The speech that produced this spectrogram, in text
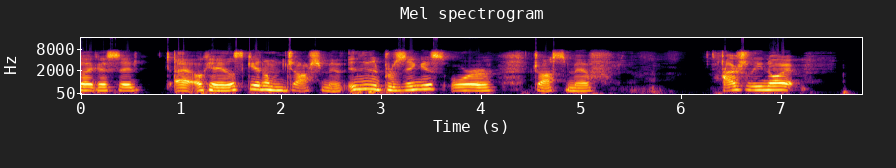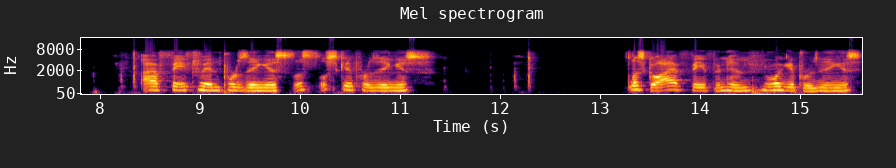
like I said, uh, okay, let's get him Josh Smith. Is it Porzingis or Josh Smith? Actually, you know what? I have faith in Porzingis. Let's let's get Porzingis. Let's go. I have faith in him. We'll get Porzingis.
